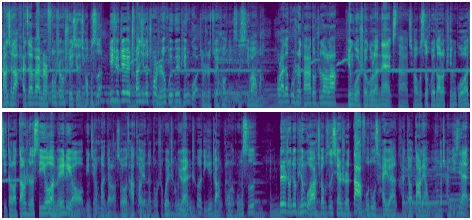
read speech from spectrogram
想起了还在外面风生水起的乔布斯，也许这位传奇的创始人回归苹果就是最后的一丝希望吧。后来的故事大家都知道了，苹果收购了 Next，乔布斯回到了苹果，挤掉了当时的 CEO Amelio，并且换掉了所有他讨厌的董事会成员，彻底掌控了公司。为了拯救苹果，乔布斯先是大幅度裁员，砍掉大量无用的产品线，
